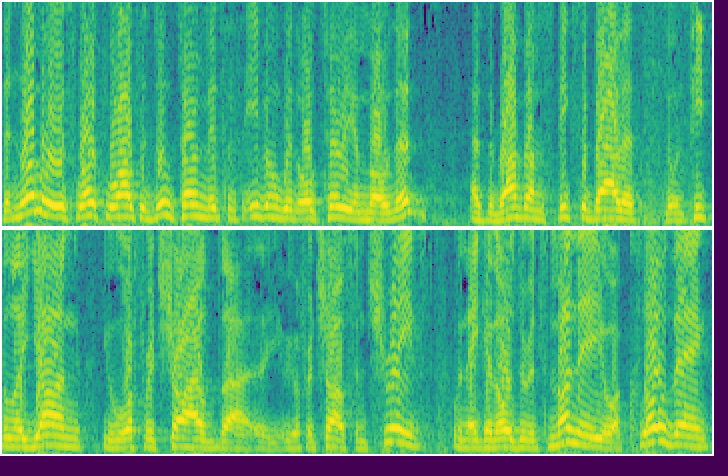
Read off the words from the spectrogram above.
That normally it's worthwhile to do Torah mitzvahs even with ulterior motives, as the Rambam speaks about it, that when people are young, you offer a child, uh, you offer a child some treats. When they get older, it's money or clothing.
